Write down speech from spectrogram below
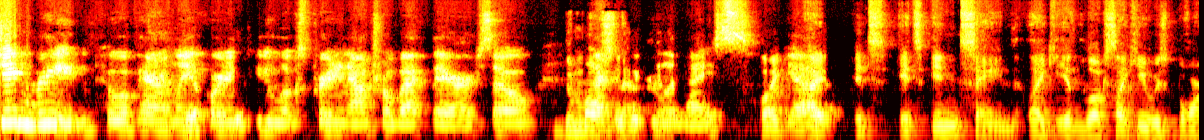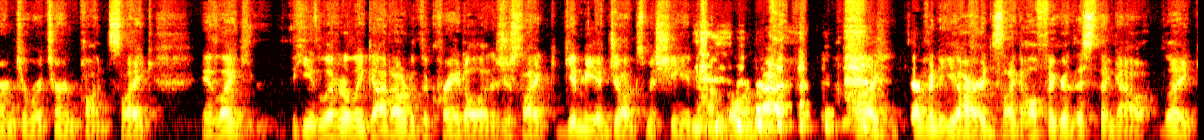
Jayden Reed, who apparently, yep. according to you, looks pretty natural back there. So the most that really nice. Like yeah. I, it's it's insane. Like it looks like he was born to return punts. Like it like he literally got out of the cradle and is just like, give me a jugs machine. I'm going back like 70 yards. Like I'll figure this thing out. Like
